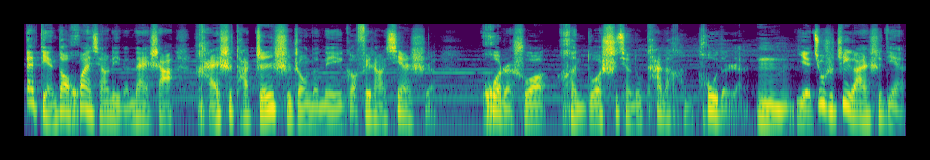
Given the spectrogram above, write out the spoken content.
在点到幻想里的奈莎，还是他真实中的那一个非常现实。或者说很多事情都看得很透的人，嗯，也就是这个暗示点，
